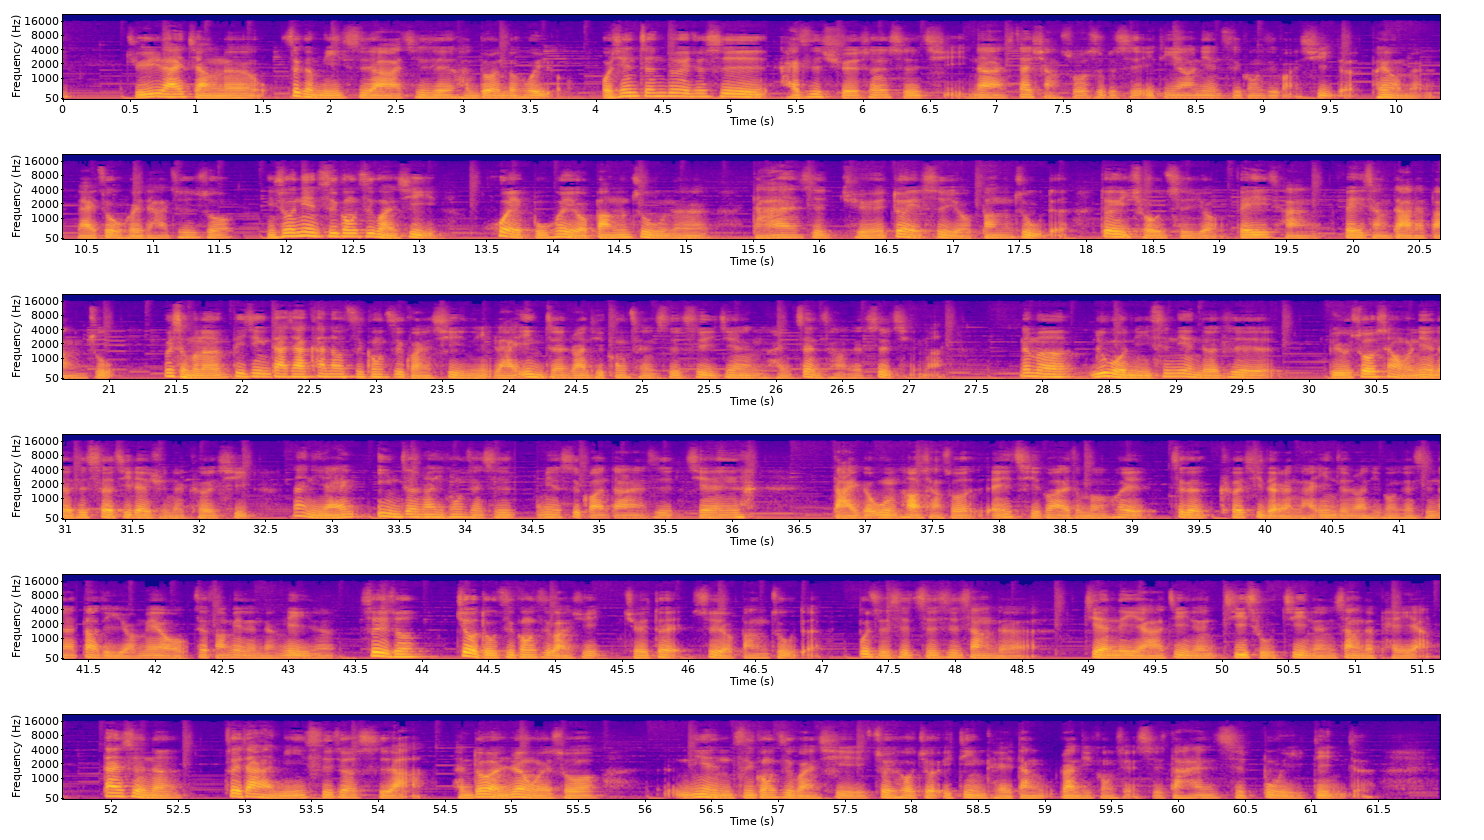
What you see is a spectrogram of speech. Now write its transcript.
举例来讲呢，这个迷思啊，其实很多人都会有。我先针对就是还是学生时期，那在想说是不是一定要念资工资管系的朋友们来做回答，就是说，你说念资工资管系会不会有帮助呢？答案是绝对是有帮助的，对于求职有非常非常大的帮助。为什么呢？毕竟大家看到自工资管系，你来应征软体工程师是一件很正常的事情嘛。那么如果你是念的是，比如说像我念的是设计类型的科系。那你来应征软体工程师，面试官当然是先 打一个问号，想说，诶，奇怪，怎么会这个科系的人来应征软体工程师？那到底有没有这方面的能力呢？所以说，就读资工资管系绝对是有帮助的，不只是知识上的建立啊，技能基础技能上的培养。但是呢，最大的迷思就是啊，很多人认为说，念资工资管系最后就一定可以当软体工程师，答案是不一定的。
